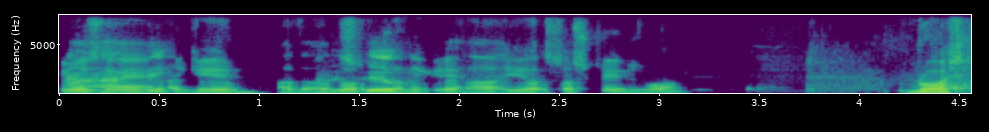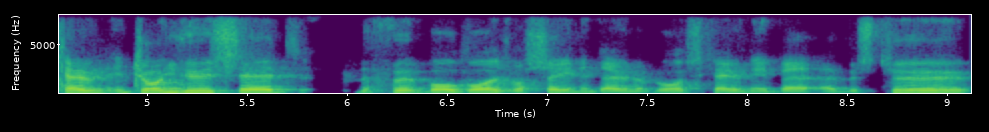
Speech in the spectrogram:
he wasn't Aye. getting a game. I don't, I It was don't, weird. don't get that either. It's a strange one. Ross County. John Hughes said the football gods were shining down at Ross County, but it was two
